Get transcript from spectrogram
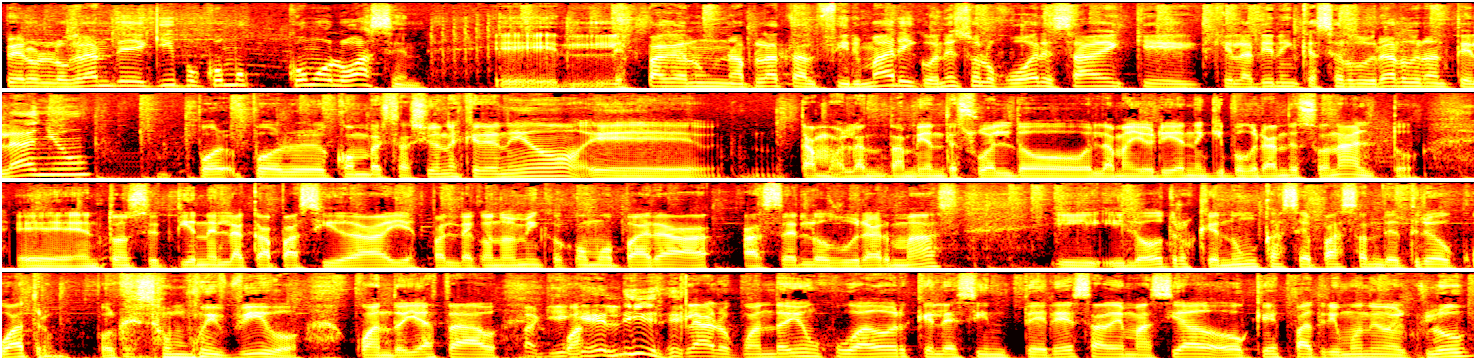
Pero los grandes equipos, ¿cómo, cómo lo hacen? Eh, ¿Les pagan una plata al firmar y con eso los jugadores saben que, que la tienen que hacer durar durante el año? Por, por conversaciones que he tenido, eh, estamos hablando también de sueldo, la mayoría en equipos grandes son altos. Eh, entonces tienen la capacidad y espalda económica como para hacerlo durar más. Y, y los otros que nunca se pasan de tres o cuatro, porque son muy vivos. Cuando ya está. que cua- libre. Claro, cuando hay un jugador que les interesa demasiado o que es patrimonio del club,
